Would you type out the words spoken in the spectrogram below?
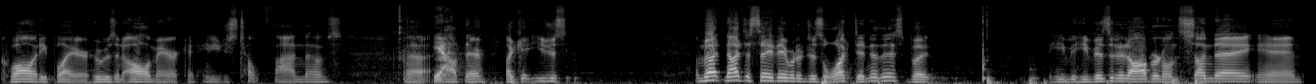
quality player who is an All American, and you just don't find those uh, Yeah. out there. Like you just, I'm not not to say they would have just lucked into this, but he he visited Auburn on Sunday, and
